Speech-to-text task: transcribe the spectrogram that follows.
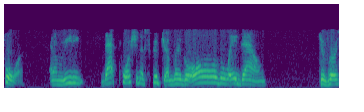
4, and I'm reading that portion of Scripture. I'm going to go all the way down to verse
